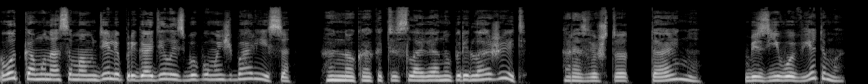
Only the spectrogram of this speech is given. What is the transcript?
Вот кому на самом деле пригодилась бы помощь Бориса. Но как это славяну предложить? Разве что тайно? Без его ведома?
